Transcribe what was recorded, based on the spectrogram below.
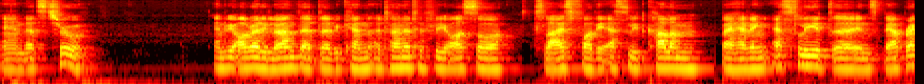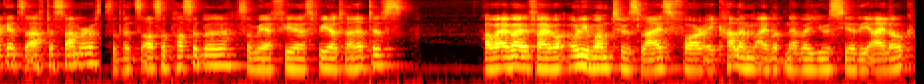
And that's true. And we already learned that uh, we can alternatively also slice for the athlete column by having athlete uh, in spare brackets after summer. So that's also possible. So we have here three alternatives. However, if I only want to slice for a column, I would never use here the iloc.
